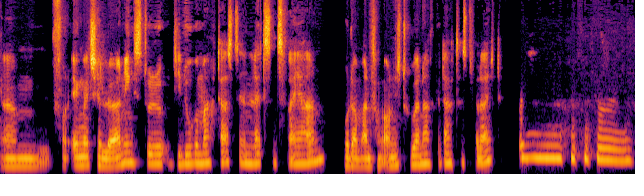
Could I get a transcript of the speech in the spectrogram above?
Ähm, von irgendwelche Learnings, du, die du gemacht hast in den letzten zwei Jahren? Oder am Anfang auch nicht drüber nachgedacht hast, vielleicht?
